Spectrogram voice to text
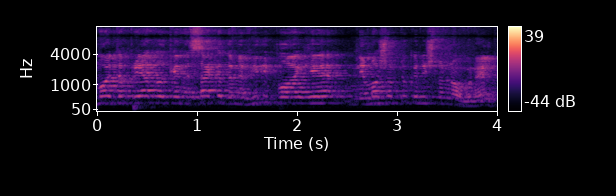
мојата пријателка не сака да ме види повеќе, не можам тука ништо многу, нели?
